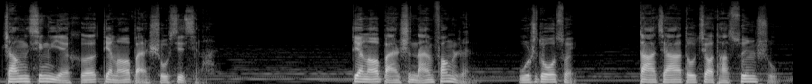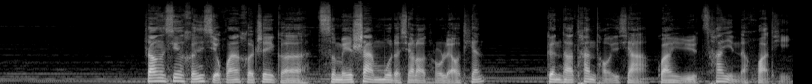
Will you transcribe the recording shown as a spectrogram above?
张兴也和店老板熟悉起来。店老板是南方人，五十多岁，大家都叫他孙叔。张兴很喜欢和这个慈眉善目的小老头聊天，跟他探讨一下关于餐饮的话题。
